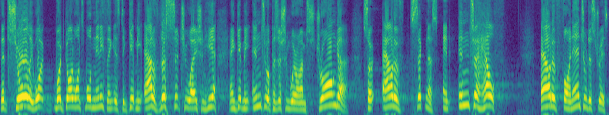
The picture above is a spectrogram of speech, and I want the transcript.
That surely what, what God wants more than anything is to get me out of this situation here and get me into a position where I'm stronger. So, out of sickness and into health, out of financial distress,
